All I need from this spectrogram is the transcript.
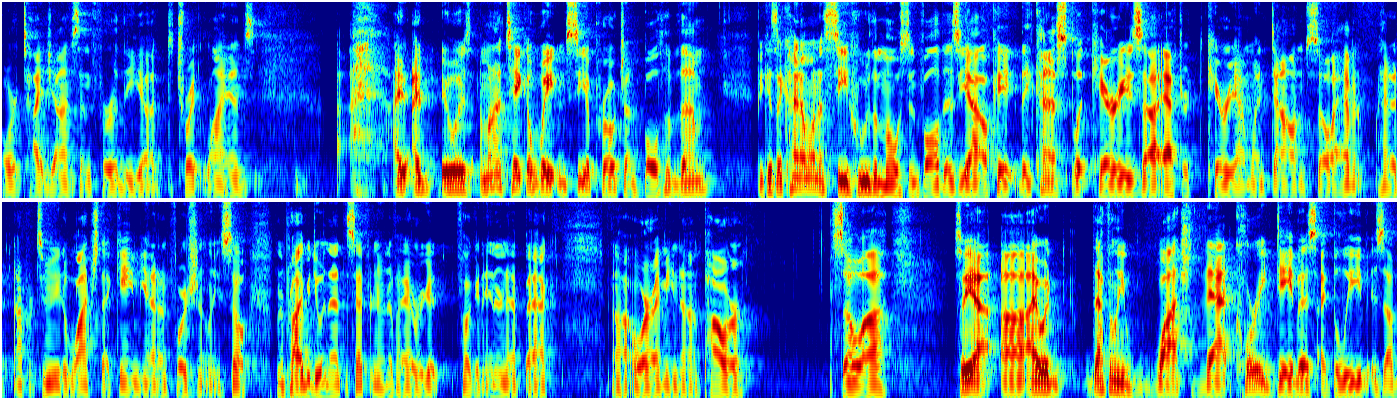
or Ty Johnson for the uh, Detroit Lions. I, I, it was I'm gonna take a wait and see approach on both of them because I kind of want to see who the most involved is. Yeah, okay, they kind of split carries uh, after Kerryon went down, so I haven't had an opportunity to watch that game yet, unfortunately. So I'm gonna probably be doing that this afternoon if I ever get fucking internet back, uh, or I mean uh, power. So, uh, so yeah, uh, I would definitely watch that. Corey Davis, I believe, is a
